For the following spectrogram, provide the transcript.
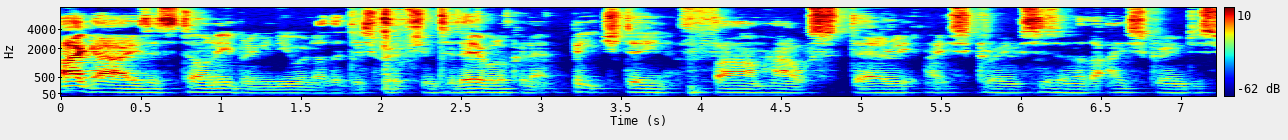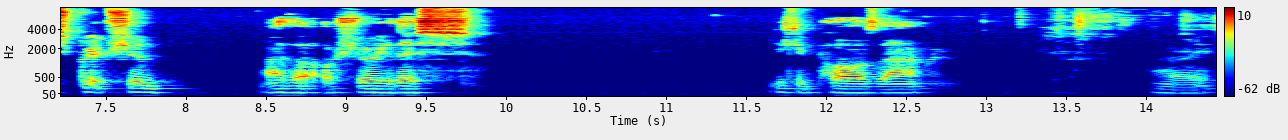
Hi guys, it's Tony bringing you another description. Today we're looking at Beechdean Farmhouse Dairy Ice Cream. This is another ice cream description. I thought I'll show you this. You can pause that. Alright.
